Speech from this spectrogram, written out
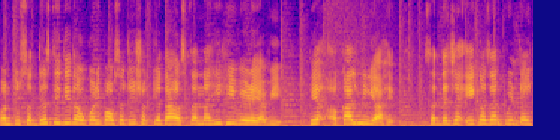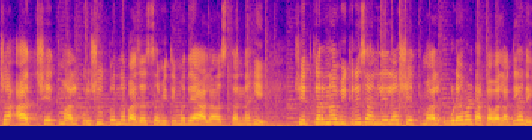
परंतु सद्यस्थितीत अवकाळी पावसाची शक्यता असतानाही ही वेळ यावी हे अकालनीय आहे. सध्याच्या एक हजार क्विंटलच्या आत शेतमाल कृषी उत्पन्न बाजार समितीमध्ये आला असतानाही शेतकऱ्यांना विक्रीस आणलेला शेतमाल उघड्यावर टाकावा लागल्याने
